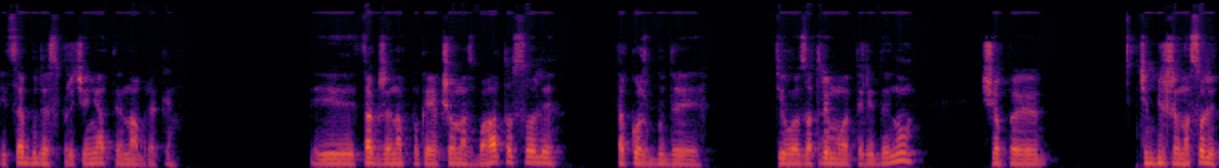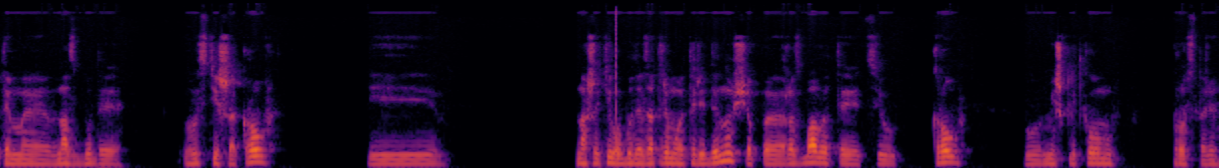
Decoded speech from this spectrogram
І це буде спричиняти набряки. І також навпаки, якщо в нас багато солі, також буде тіло затримувати рідину, щоб е, чим більше в нас солі, тим е, в нас буде густіша кров, і наше тіло буде затримувати рідину, щоб е, розбавити цю кров у міжклітковому просторі.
